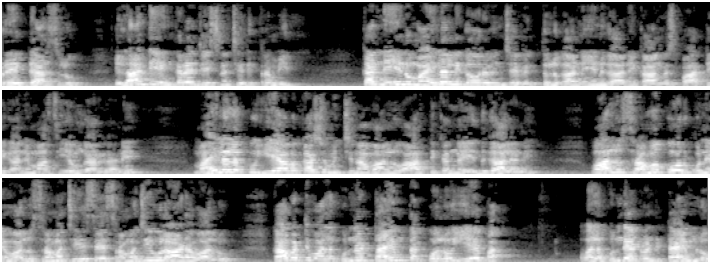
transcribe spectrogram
బ్రేక్ డాన్సులు ఇలాంటి ఎంకరేజ్ చేసిన చరిత్ర మీది. కానీ నేను మహిళల్ని గౌరవించే వ్యక్తులుగా నేను గాని కాంగ్రెస్ పార్టీ గాని మా సీఎం గారు గాని మహిళలకు ఏ అవకాశం ఇచ్చినా వాళ్ళు ఆర్థికంగా ఎదగాలని వాళ్ళు శ్రమ కోరుకునే వాళ్ళు శ్రమ చేసే శ్రమజీవులు ఆడవాళ్ళు. కాబట్టి వాళ్ళకున్న టైం తక్కువలో ఏ ప- వాళ్ళకు ఉండేటువంటి టైంలో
